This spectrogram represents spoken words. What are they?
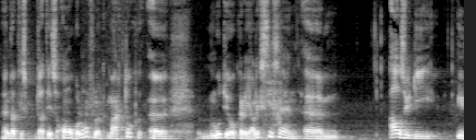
En dat is, dat is ongelooflijk. Maar toch uh, moet u ook realistisch zijn. Uh, als u die... U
